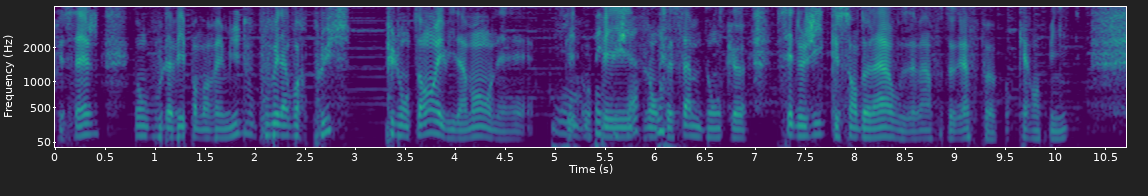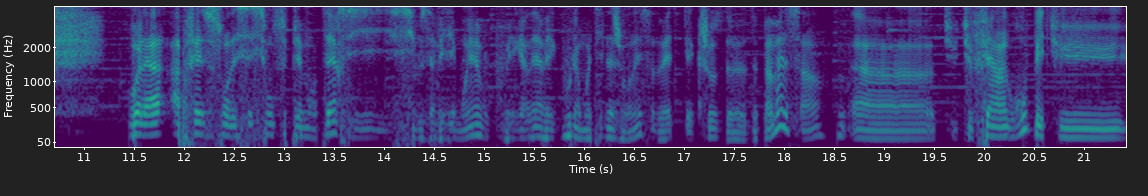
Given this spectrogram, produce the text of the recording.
que sais-je. Donc vous l'avez pendant 20 minutes. Vous pouvez l'avoir plus, plus longtemps. Évidemment, on est on au plus pays de l'oncle Sam, donc euh, c'est logique que 100 dollars, vous avez un photographe pour 40 minutes. Voilà, après ce sont des sessions supplémentaires, si, si vous avez les moyens, vous pouvez les garder avec vous la moitié de la journée, ça doit être quelque chose de, de pas mal ça. hein. Euh, tu, tu fais un groupe et tu...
